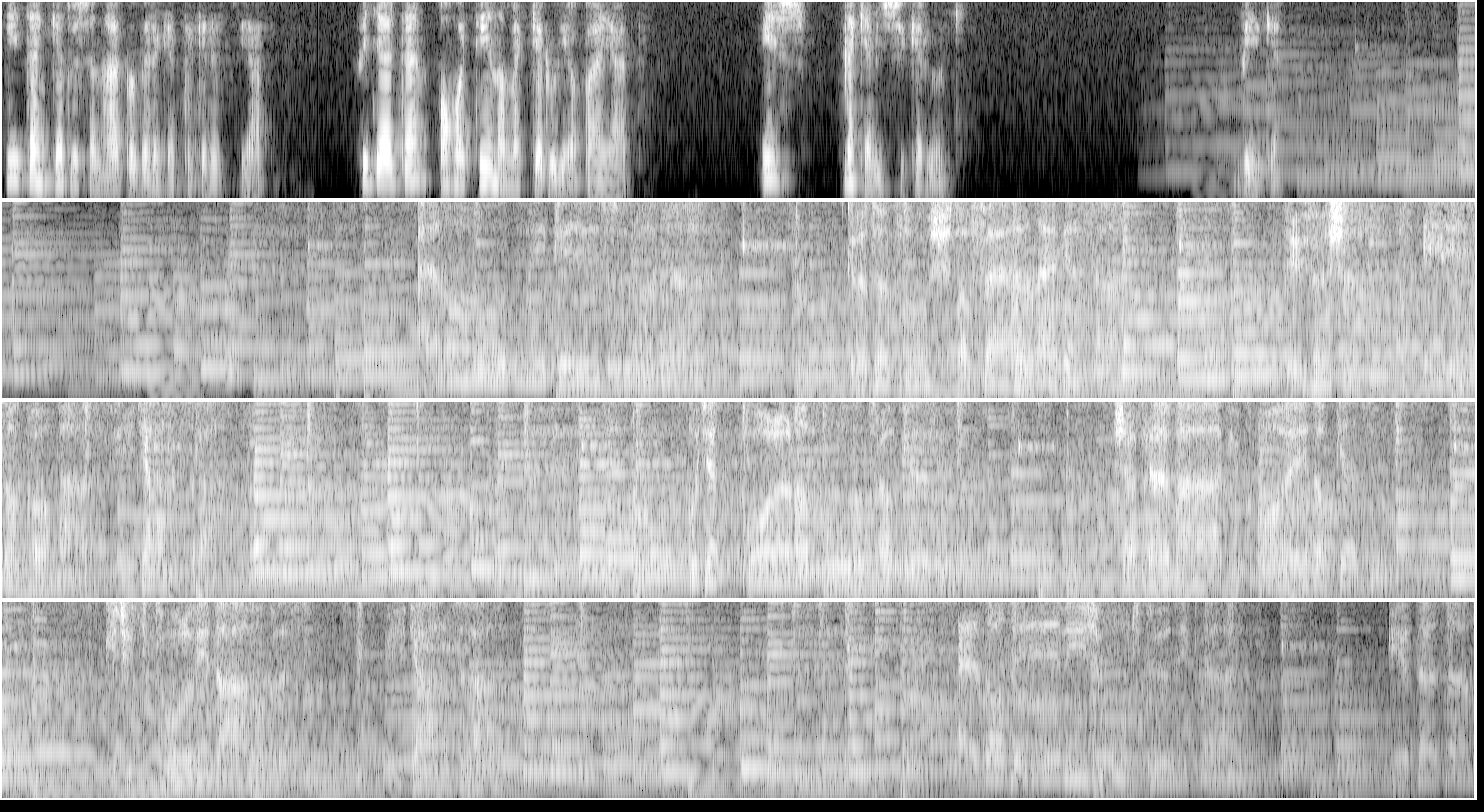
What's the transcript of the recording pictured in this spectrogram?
Héten kedvesen hátba veregette keresztfiát. Figyelte, ahogy Téna megkerüli a pályát. És nekem is sikerült. Vége. Elaludni készül a nyár, kötök lusta fellegeszám, hűvösebb az éjszaka már vigyáz rám. Ugye holnap útra kelünk, Zsebre vágjuk majd a kezünk, Kicsit túl vidámak leszünk, vigyázz rám. Ez az év is úgy tűnik el, Kérdezem.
